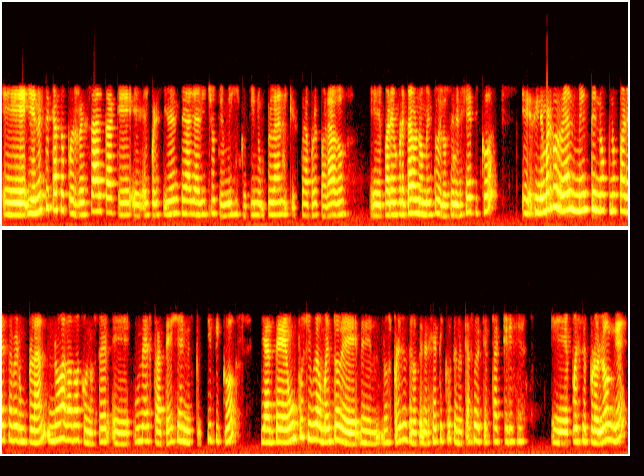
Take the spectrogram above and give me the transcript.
Eh, y en este caso, pues resalta que eh, el presidente haya dicho que México tiene un plan y que está preparado eh, para enfrentar un aumento de los energéticos. sin embargo, realmente no, no parece haber un plan, no ha dado a conocer una estrategia en específico y ante un posible aumento de, de, los precios de los energéticos, en el caso de que esta crisis pues se prolongue,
